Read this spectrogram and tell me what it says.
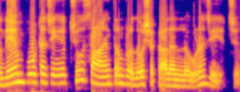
ఉదయం పూట చేయొచ్చు సాయంత్రం ప్రదోష కాలంలో కూడా చేయొచ్చు.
